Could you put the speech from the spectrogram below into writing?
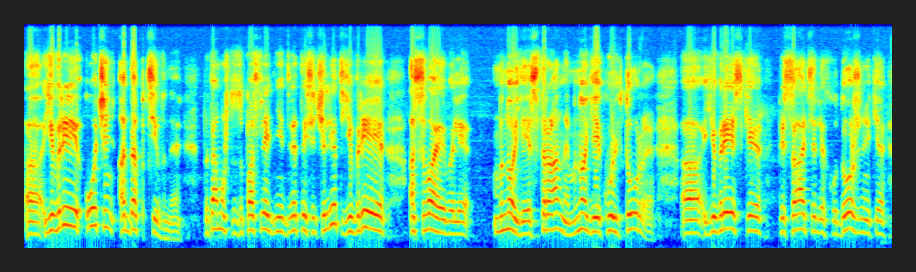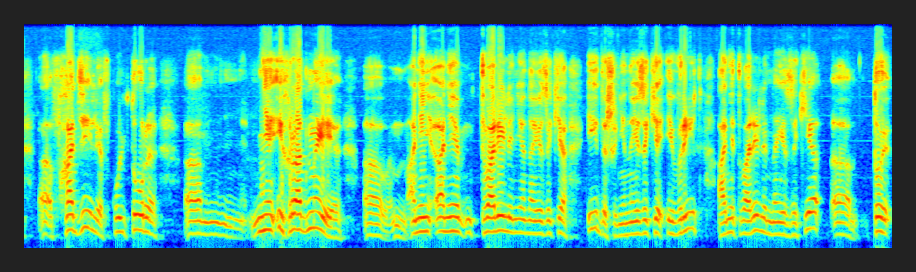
Э, евреи очень адаптивны, потому что за последние две тысячи лет евреи осваивали многие страны, многие культуры, э, еврейские писатели, художники э, входили в культуры Эм, не их родные, э, они, они творили не на языке идыши, не на языке иврит, они творили на языке э, той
